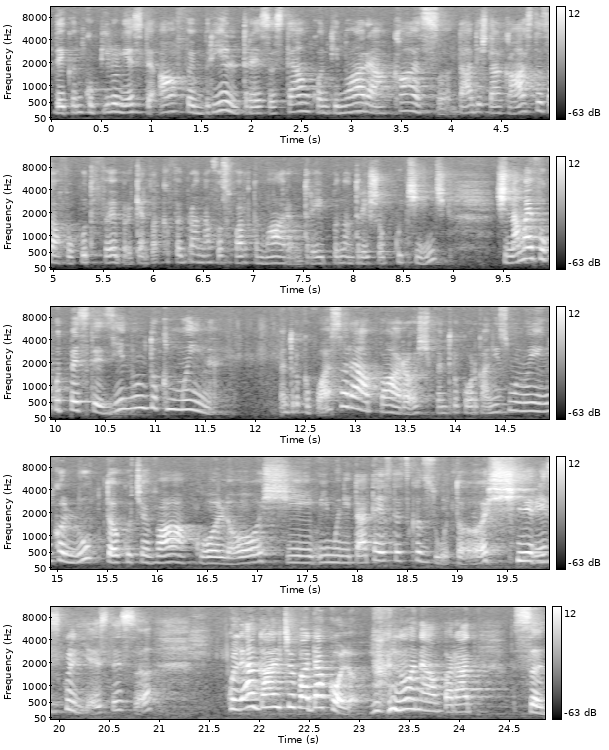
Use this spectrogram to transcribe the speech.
de când copilul este afebril, trebuie să stea în continuare acasă. Da? Deci dacă astăzi a făcut febră, chiar dacă febra n-a fost foarte mare, în 3, până în 38 cu 5, și n-a mai făcut peste zi, nu-l duc mâine. Pentru că poate să reapară și pentru că organismul lui încă luptă cu ceva acolo și imunitatea este scăzută și riscul este să culeagă altceva de acolo. Nu neapărat să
